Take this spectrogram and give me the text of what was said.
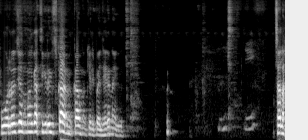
पोरं जन्माला घातली की लगेच काम काम केली पाहिजे का नाही ग? चला.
